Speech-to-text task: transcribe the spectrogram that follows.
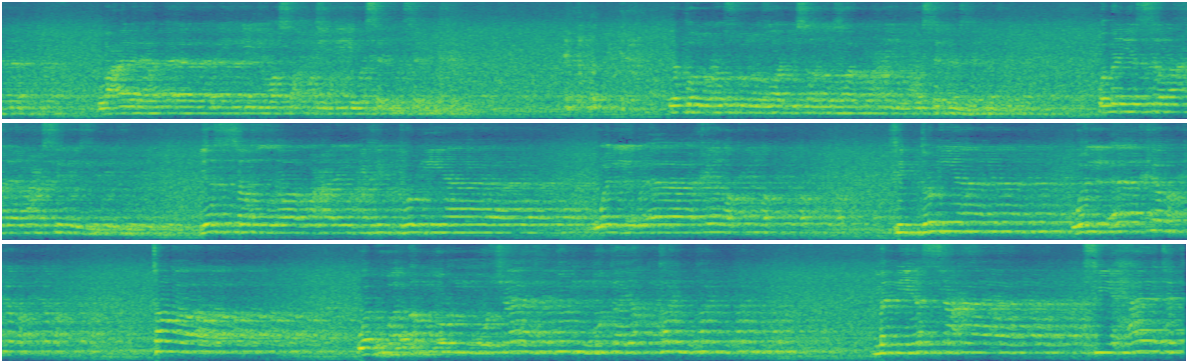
وعلى آله وصحبه وسلم. يقول رسول الله صلى الله عليه وسلم ومن يسر على معسر يسر الله عليه في الدنيا والآخرة. في الدنيا من يسعى في حاجة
